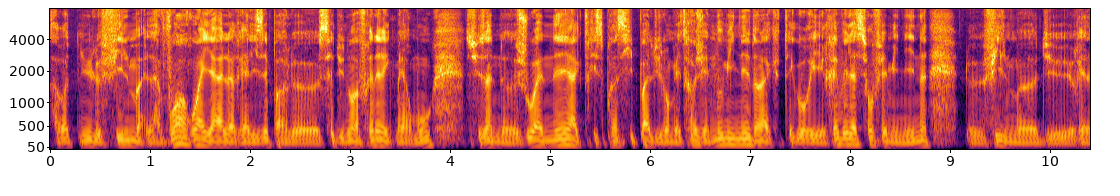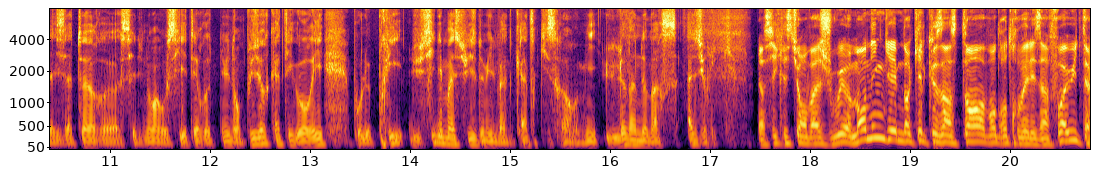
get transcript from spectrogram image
a retenu le film La Voix Royale, réalisé par le Cédunois Frédéric Mermou. Suzanne Joannet, actrice principale du long métrage, est nominée dans la catégorie Révélation féminine. Le film du réalisateur Cédunois a aussi été retenu dans plusieurs catégories pour le prix du cinéma suisse 2024 qui sera remis le 22 mars à Zurich. Merci Christian, on va jouer au Morning Game dans quelques instants de retrouver les infos à 8h.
